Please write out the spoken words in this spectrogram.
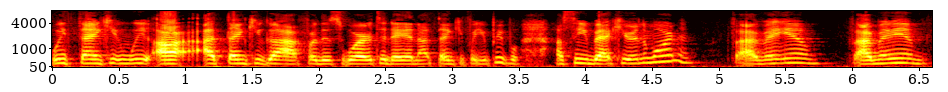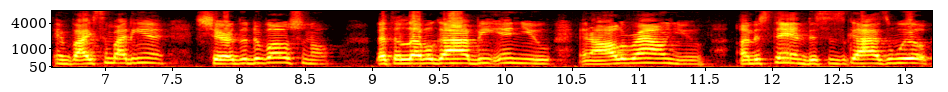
We thank you. We are I thank you, God, for this word today, and I thank you for your people. I'll see you back here in the morning, 5 a.m. 5 a.m. Invite somebody in. Share the devotional. Let the love of God be in you and all around you. Understand this is God's will.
